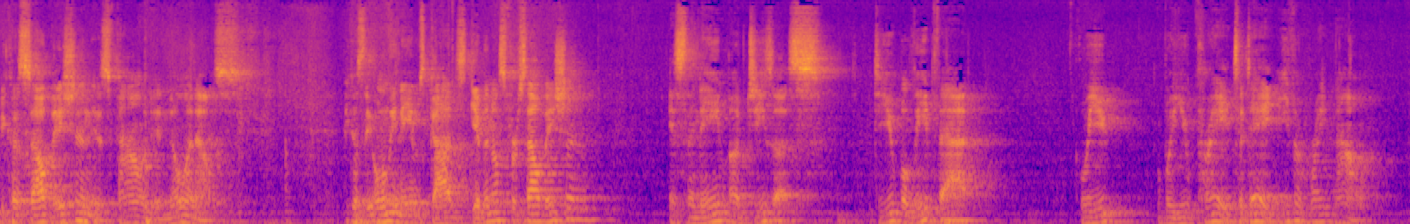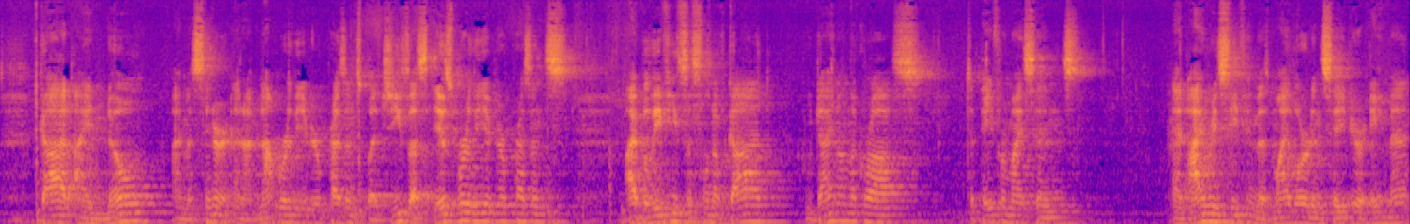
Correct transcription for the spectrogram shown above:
Because salvation is found in no one else. Because the only names God's given us for salvation is the name of Jesus. Do you believe that? Will you, will you pray today, even right now? God, I know I'm a sinner and I'm not worthy of your presence, but Jesus is worthy of your presence. I believe he's the Son of God who died on the cross to pay for my sins, and I receive him as my Lord and Savior. Amen.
